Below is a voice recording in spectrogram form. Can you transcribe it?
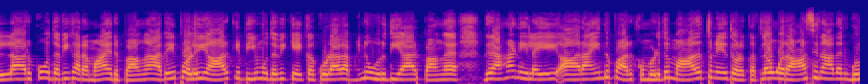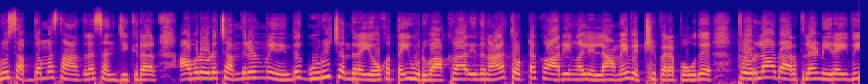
எல்லாருக்கும் உதவிகரமாக இருப்பாங்க. அதே போல யார்கிட்டையும் உதவி கேட்கக்கூடாது அப்படின்னு உறுதியாக இருப்பாங்க. கிரக நிலையை ஆராய்ந்து பார்க்கும் பொழுது மாதத்துணைய தொடக்கத்தில் உங்கள் ராசிநாதன் குரு சப்தம ஸ்தானத்தில் சஞ்சிக்கிறார். அவரோட சந்திரன் இணைந்து குரு சந்திர யோகத்தை உருவாக்குறார். இதனால தொட்ட காரியங்கள் எல்லாமே வெற்றி பெற போகுது பொருளாதாரத்துல நிறைவு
